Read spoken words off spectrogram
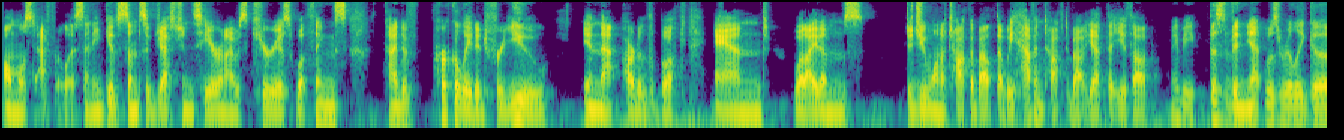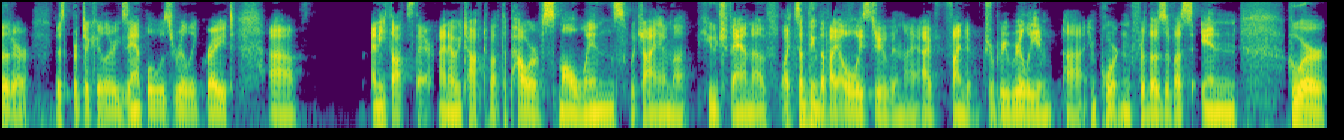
almost effortless? And he gives some suggestions here, and I was curious what things kind of percolated for you in that part of the book and what items did you want to talk about that we haven't talked about yet that you thought maybe this vignette was really good or this particular example was really great? Uh, any thoughts there? I know we talked about the power of small wins, which I am a huge fan of, like something that I always do. And I, I find it to be really uh, important for those of us in who are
